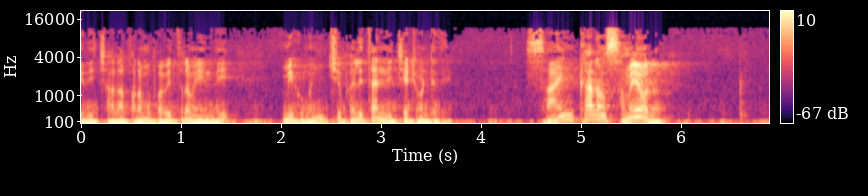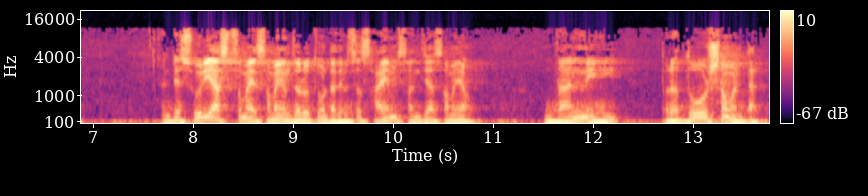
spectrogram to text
ఇది చాలా పరమ పవిత్రమైంది. మీకు మంచి ఫలితాన్ని ఇచ్చేటువంటిది. సాయంకాలం సమయంలో అంటే సూర్యాస్తమయ సమయం జరుగుతూ ఉంటుంది తెలుసు? సాయం సంధ్యా సమయం. దాన్ని ప్రదోషం అంటారు.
